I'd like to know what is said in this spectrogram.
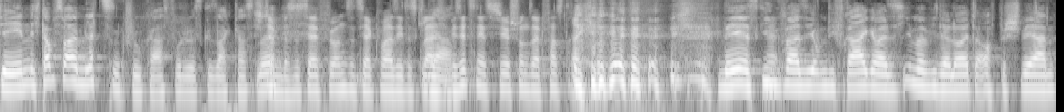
dehnen. Ich glaube, es war im letzten Crewcast, wo du das gesagt hast. Ne? Stimmt, das ist ja für uns jetzt ja quasi das Gleiche. Ja. Wir sitzen jetzt hier schon seit fast drei Stunden. Nee, es ging quasi um die Frage, weil sich immer wieder Leute auch beschweren,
